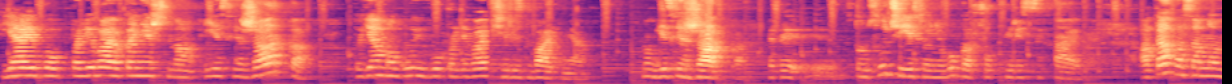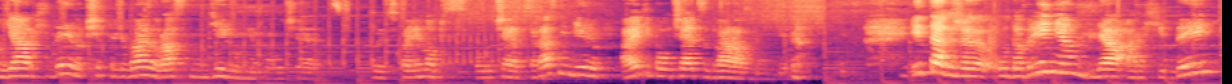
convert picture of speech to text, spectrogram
Я его поливаю, конечно, если жарко, то я могу его поливать через два дня. Ну, если жарко. Это э, в том случае, если у него горшок пересыхает. А так, в основном, я орхидеи вообще поливаю раз в неделю у меня получается. То есть фаленопсис получается раз в неделю, а эти получается два раза в неделю. И также удобрения для орхидей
